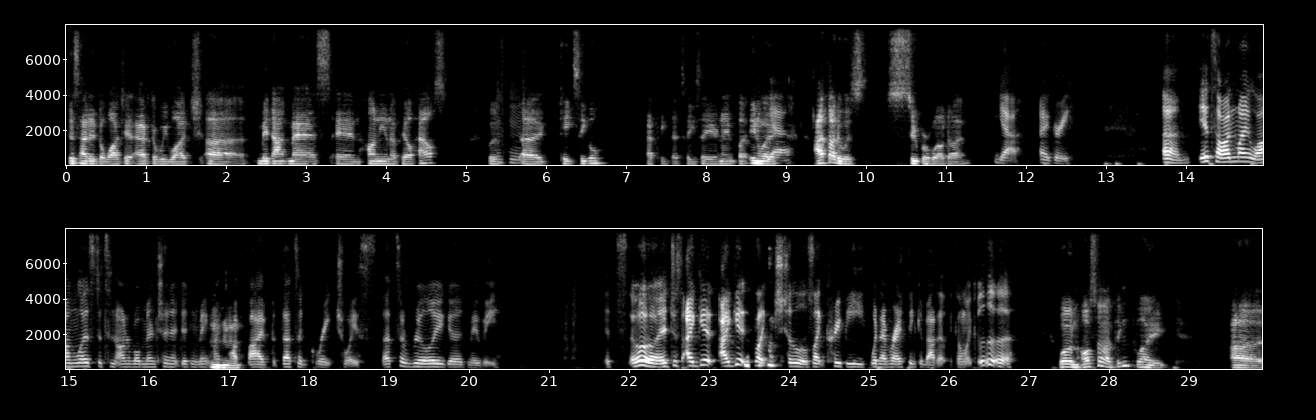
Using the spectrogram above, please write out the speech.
decided to watch it after we watch uh Midnight Mass and Haunting of Hill House with mm-hmm. uh Kate Siegel. I think that's how you say your name. But anyway, yeah. I thought it was super well done. Yeah, I agree. Um, it's on my long list. It's an honorable mention. It didn't make my mm-hmm. top five, but that's a great choice. That's a really good movie it's oh it just i get i get like chills like creepy whenever i think about it like i'm like ugh well and also i think like uh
